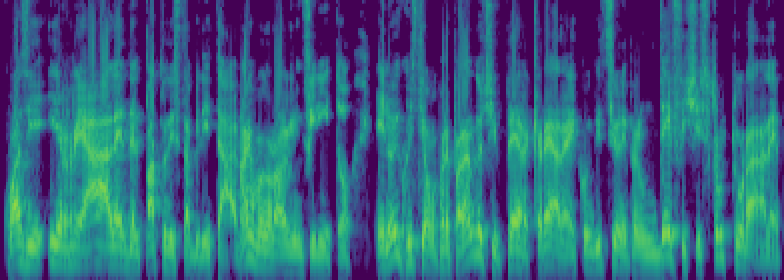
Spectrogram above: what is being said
quasi irreale del patto di stabilità, non è che può durare all'infinito. E noi qui stiamo preparandoci per creare le condizioni per un deficit strutturale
